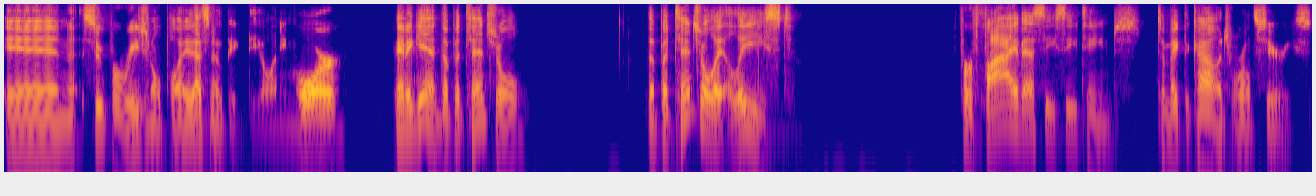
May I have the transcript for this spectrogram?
in super regional play. That's no big deal anymore. And again, the potential, the potential at least for five SEC teams to make the College World Series.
